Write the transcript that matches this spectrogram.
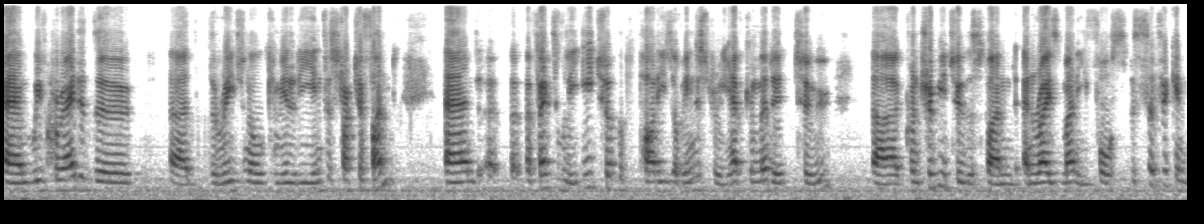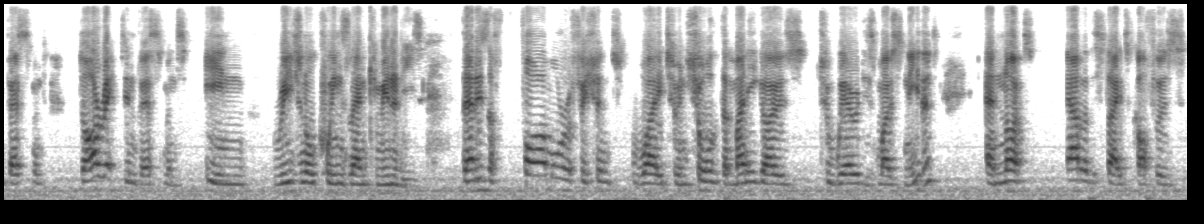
and we've created the uh, the Regional Community Infrastructure Fund, and uh, effectively each of the parties of industry have committed to uh, contribute to this fund and raise money for specific investment, direct investment in regional Queensland communities. That is a far more efficient way to ensure that the money goes to where it is most needed and not out of the state's coffers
